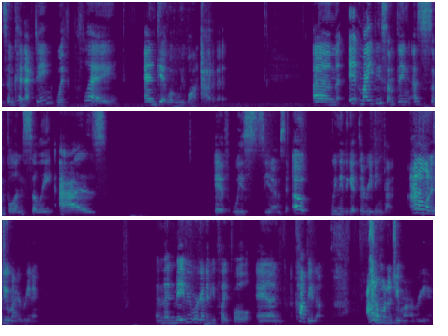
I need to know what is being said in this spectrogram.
some connecting with play and get what we want out of it. Um, it might be something as simple and silly as if we, you know, say, "Oh, we need to get the reading done. I don't want to do my reading." And then maybe we're going to be playful and copy them. I don't want to do my reading.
